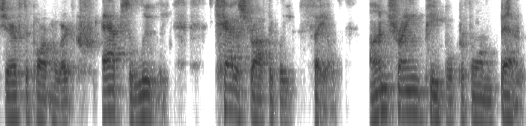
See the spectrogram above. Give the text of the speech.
sheriff's department where it absolutely catastrophically failed untrained people perform better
